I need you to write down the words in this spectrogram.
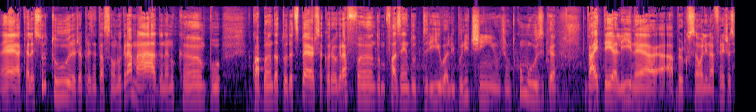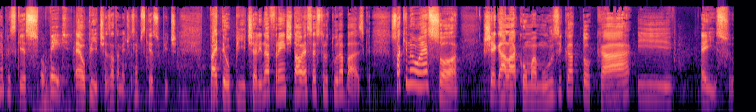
né? Aquela estrutura de apresentação no gramado, né? No campo, com a banda toda dispersa, coreografando, fazendo drill ali bonitinho, junto com música. Vai ter ali, né? A, a percussão ali na frente, eu sempre esqueço. O pitch. É, o pitch, exatamente. Eu sempre esqueço o pitch. Vai ter o pitch ali na frente tal, essa é a estrutura básica. Só que não é só chegar lá com uma música, tocar e é isso.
